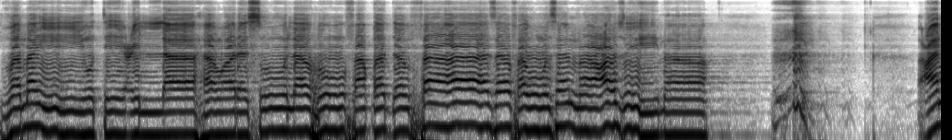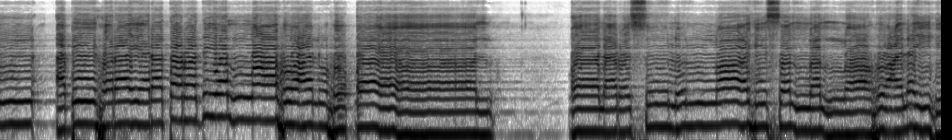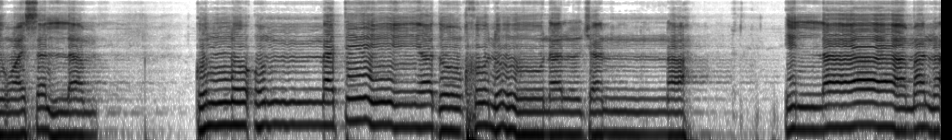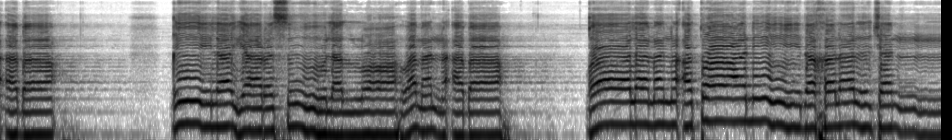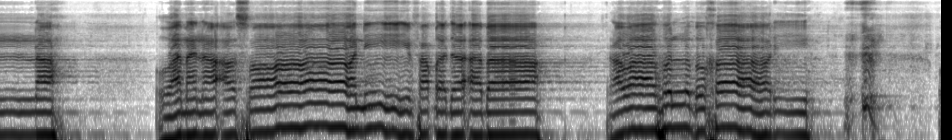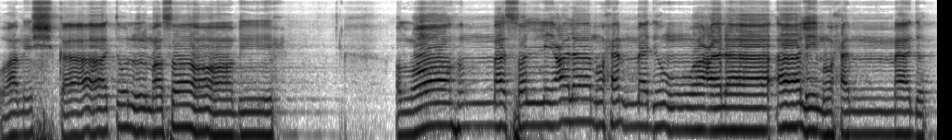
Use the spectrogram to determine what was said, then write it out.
ومن يطيع الله ورسوله فقد فاز فوزا عظيما. عن أبي هريرة رضي الله عنه قال قال رسول الله صلى الله عليه وسلم كل أمتي يدخلون الجنة إلا من أبى. قيل يا رسول الله ومن أبى؟ قال من أطاعني دخل الجنة. ومن عصاني فقد أبى. رواه البخاري. ومشكاة المصابيح. اللهم صل على محمد وعلى آل محمد.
